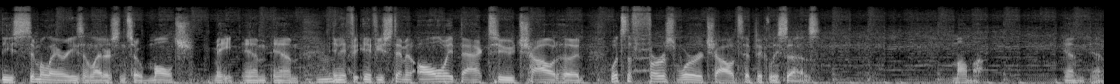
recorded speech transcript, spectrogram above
these similarities in letters. And so, mulch, mate, M M. And if if you stem it all the way back to childhood, what's the first word child typically says? Mama. M M.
